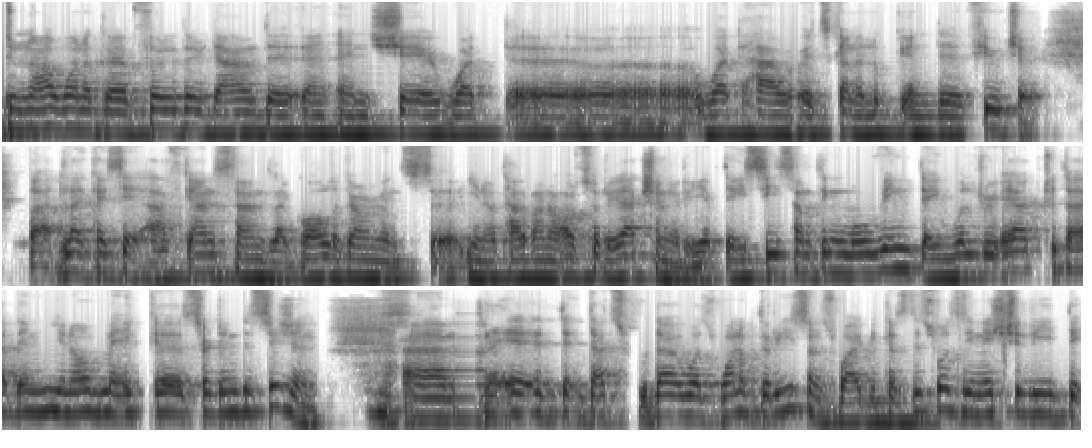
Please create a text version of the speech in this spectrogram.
do not want to go further down the and, and share what uh, what how it's going to look in the future future. But like I say, Afghanistan, like all the governments, uh, you know, Taliban are also reactionary. If they see something moving, they will react to that and, you know, make a certain decision. Um, it, that's That was one of the reasons why, because this was initially the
